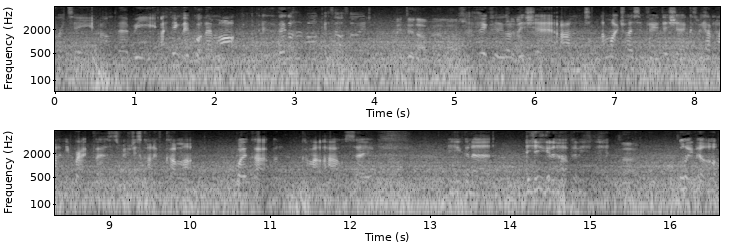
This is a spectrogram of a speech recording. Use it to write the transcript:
pretty. And there be, I think they've got their mark. Have they got their markets outside? They did have it last year. Hopefully they got it this year, and I might try some food this year because we haven't had any breakfast. We've just kind of come up, woke up, and come out of the house. So, are you gonna, are you gonna have anything? No. Why not?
